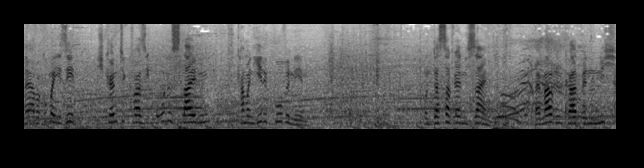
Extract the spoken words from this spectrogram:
Na, aber guck mal, ihr seht, ich könnte quasi ohne Sliden, kann man jede Kurve nehmen. Und das darf ja nicht sein. Bei Mario Kart, wenn du nicht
